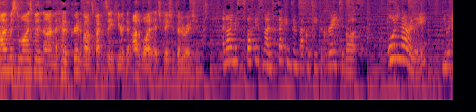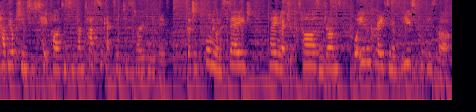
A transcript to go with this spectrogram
I'm Mr Wiseman and I'm the Head of Creative Arts Faculty here at the Isle of Wight Education Federation. And I'm Mrs Bucket and I'm second in Faculty for Creative Arts. Ordinarily, you would have the opportunity to take part in some fantastic activities at our open evening, such as performing on a stage, playing electric guitars and drums, or even creating a beautiful piece of art.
